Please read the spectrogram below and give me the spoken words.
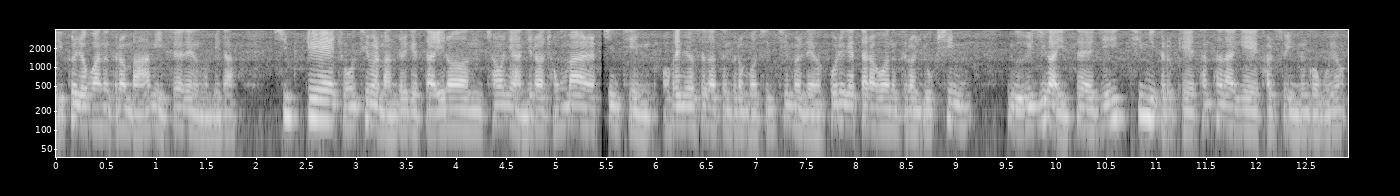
이끌려고 하는 그런 마음이 있어야 되는 겁니다. 쉽게 좋은 팀을 만들겠다 이런 차원이 아니라 정말 찐 팀, 어벤져스 같은 그런 멋진 팀을 내가 꾸리겠다라고 하는 그런 욕심 의지가 있어야지 팀이 그렇게 탄탄하게 갈 수 있는 거고요.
